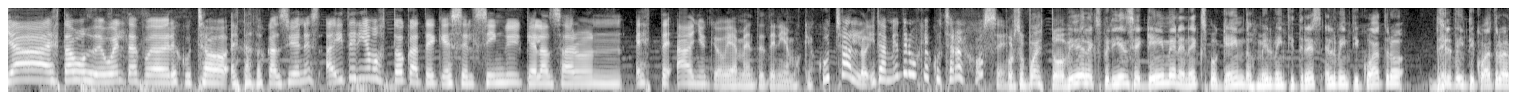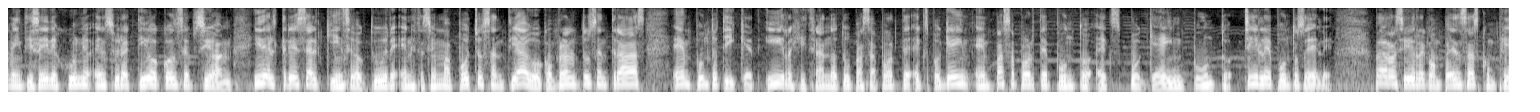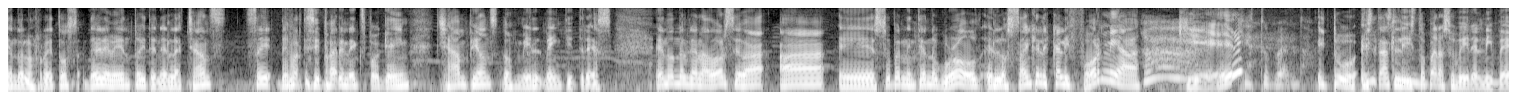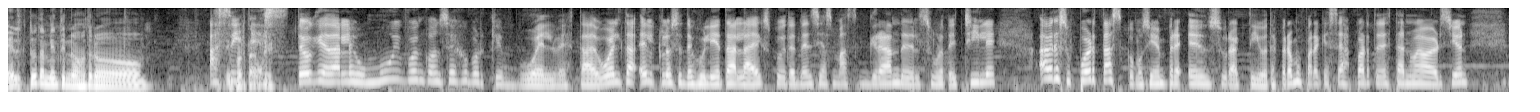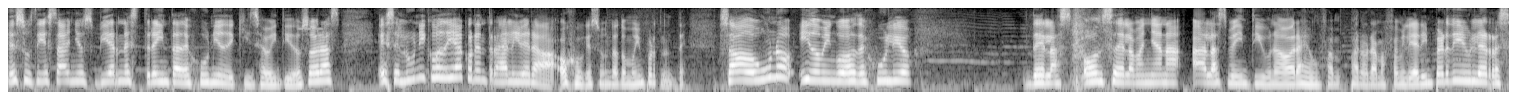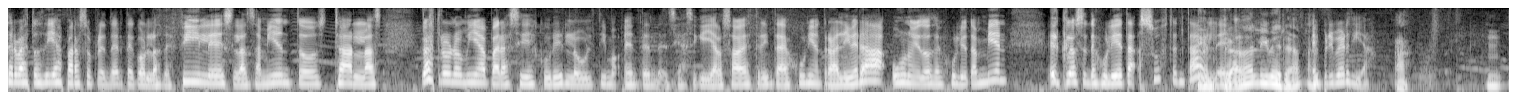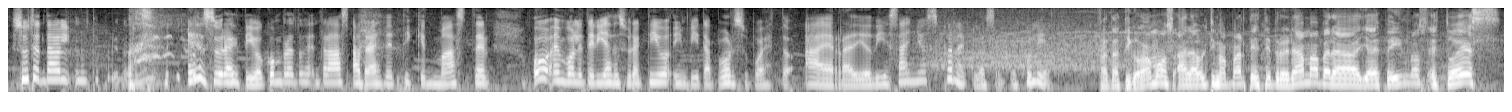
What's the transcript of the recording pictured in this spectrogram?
Ya estamos de vuelta después de haber escuchado estas dos canciones. Ahí teníamos Tócate, que es el single que lanzaron este año, que obviamente teníamos que escucharlo. Y también tenemos que escuchar al José. Por supuesto, vive la experiencia gamer en Expo Game 2023 el 24 del 24 al 26 de junio en Suractivo Concepción y del 13 al 15 de octubre en Estación Mapocho Santiago, comprando tus entradas en Punto Ticket y registrando tu pasaporte Expo Game en pasaporte.expogame.chile.cl para recibir recompensas cumpliendo los retos del evento y tener la chance de participar en Expo Game Champions 2023, en donde el ganador se va a eh, Super Nintendo World en Los Ángeles, California. ¿Qué? Qué estupendo. ¿Y tú estás listo para subir el nivel? Tú también tienes otro... Así Importante. es. Tengo que darles un muy buen consejo porque vuelve. Está de vuelta el Closet de Julieta, la expo de tendencias más grande del sur de Chile. Abre sus puertas, como siempre, en Suractivo. Te esperamos para que seas parte de esta nueva versión en sus 10 años, viernes 30 de junio de 15 a 22 horas. Es el único día con entrada liberada. Ojo, que es un dato muy importante. Sábado 1 y domingo 2 de julio de las 11 de la mañana a las 21 horas. Es un fam- panorama familiar imperdible. Reserva estos días para sorprenderte con los desfiles, lanzamientos, charlas, gastronomía para así descubrir lo último en tendencia. Así que ya lo sabes, 30 de junio entrada liberada, 1 y 2 de julio también. El closet de Julieta sustentable. Entrada liberada. El primer día. Ah. Mm. Sustentable, no estás poniendo en Suractivo. Compra tus entradas a través de Ticketmaster o en boleterías de Suractivo. Invita, por supuesto, a Radio 10 años con el Closet de Julieta. Fantástico. Vamos a la última parte de este programa para ya despedirnos. Esto es...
